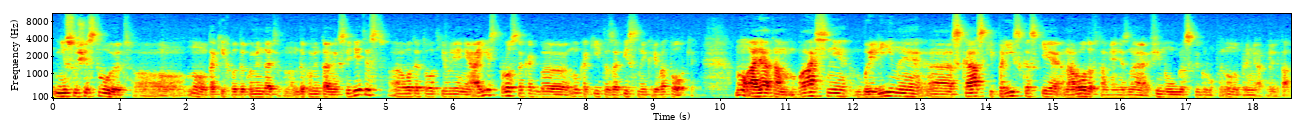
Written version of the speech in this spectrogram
не существует ну, таких вот документальных свидетельств вот это вот явление, а есть просто как бы ну, какие-то записанные кривотолки ну, а там басни, былины, э, сказки, присказки народов, там, я не знаю, финно-угорской группы, ну, например, или там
